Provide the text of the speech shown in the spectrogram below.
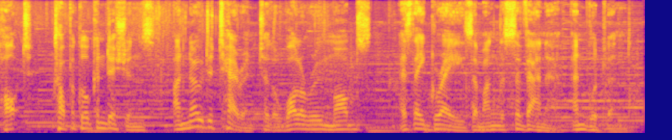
Hot, tropical conditions are no deterrent to the wallaroo mobs as they graze among the savanna and woodland.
